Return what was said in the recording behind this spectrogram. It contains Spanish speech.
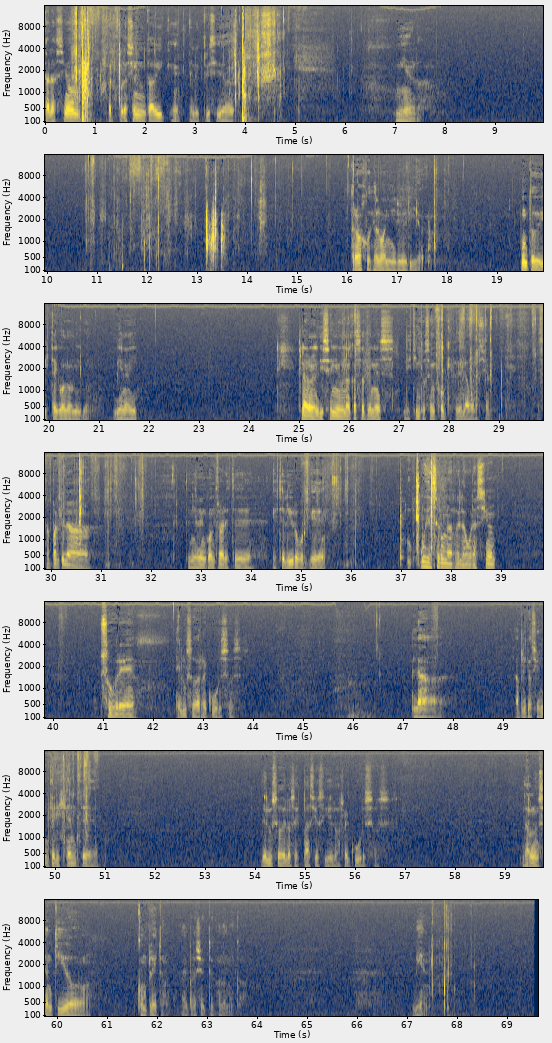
instalación, perforación de un tabique, electricidad. Mierda. Trabajos de albañilería. Punto de vista económico. Bien ahí. Claro, en el diseño de una casa tenés distintos enfoques de elaboración. Esa parte la tenía que encontrar este, este libro porque voy a hacer una reelaboración sobre el uso de recursos, la aplicación inteligente del uso de los espacios y de los recursos, darle un sentido completo al proyecto económico.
